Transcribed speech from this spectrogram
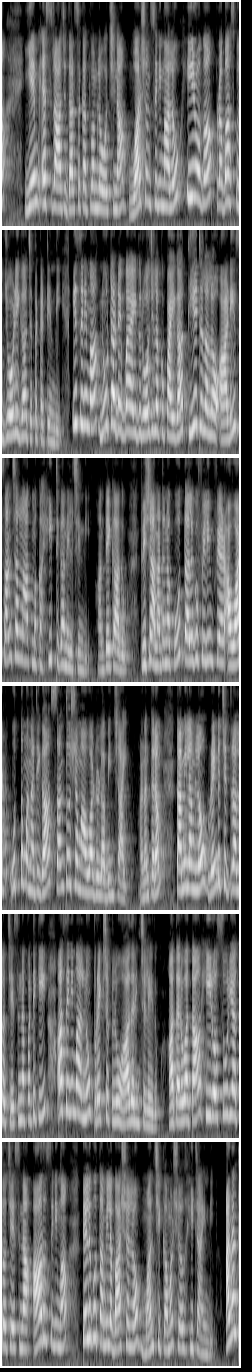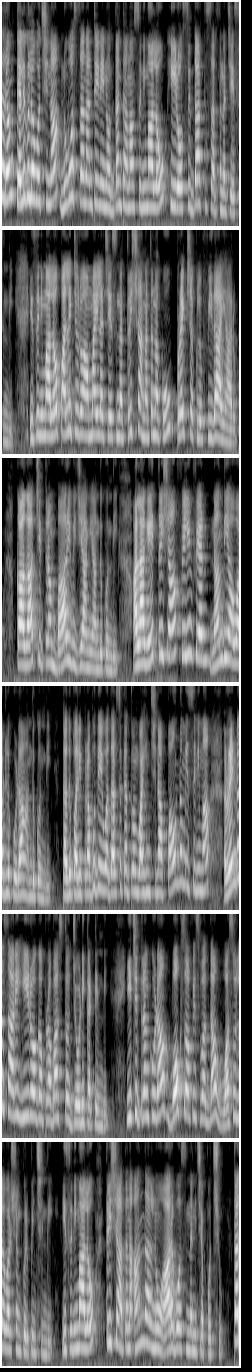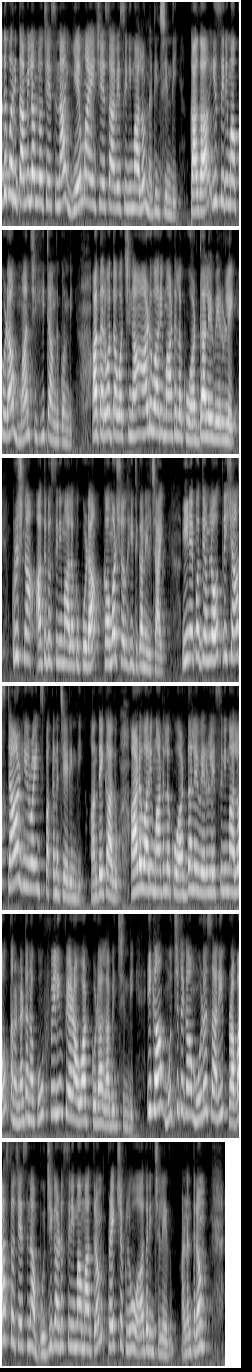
ఎంఎస్ రాజు దర్శకత్వంలో వచ్చిన వర్షం సినిమాలో హీరోగా ప్రభాస్కు జోడీగా జతకట్టింది. ఈ సినిమా నూట డెబ్బై ఐదు రోజులకు పైగా థియేటర్లలో ఆడి సంచలనాత్మక హిట్గా నిలిచింది. అంతేకాదు త్రిష నటనకు తెలుగు ఫిలింఫేర్ అవార్డు ఉత్తమ నటిగా సంతోషం అవార్డు లభించాయి. అనంతరం తమిళంలో రెండు చిత్రాల్లో చేసినప్పటికీ ఆ సినిమాలను ప్రేక్షకులు ఆదరించలేదు. ఆ తర్వాత హీరో సూర్యతో చేసిన ఆరు సినిమా తెలుగు తమిళ భాషల్లో మంచి కమర్షియల్ హిట్ అయింది. అనంతరం తెలుగులో వచ్చిన నువ్వొస్తానంటే నేను వద్దంటానా సినిమాలో హీరో సిద్ధార్థ్ సరసన చేసింది. ఈ సినిమాలో పల్లెటూరు అమ్మాయిల చేసిన త్రిష నటనకు ప్రేక్షకులు ఫిదా అయ్యారు. కాగా చిత్రం భారీ విజయాన్ని అందుకుంది. అలాగే త్రిష ఫిలింఫేర్ నంది అవార్డులు కూడా అందుకుంది. తదుపరి ప్రభుదేవ దర్శకత్వం వహించిన పౌర్ణమి సినిమా రెండోసారి హీరోగా ప్రభాస్తో జోడీ కట్టింది. ఈ చిత్రం కూడా బాక్స్ ఆఫీస్ వద్ద వసూళ్ళ వర్షం కురిపించింది. ఈ సినిమాలో త్రిష తన అందాలను ఆరబోసిందని చెప్పొచ్చు. తదుపరి తమిళంలో చేసిన ఏమాయ చేసావే సినిమాలో నటించింది. కాగా ఈ సినిమా కూడా మంచి హిట్ అందుకుంది. ఆ తర్వాత వచ్చిన ఆడువారి మాటలకు అర్థాలే వేరులే. కృష్ణ అతడు సినిమాలకు కూడా కమర్షియల్ హిట్గా నిలిచాయి. ఈ నేపథ్యంలో త్రిష స్టార్ హీరోయిన్స్ పక్కన చేరింది. అంతేకాదు ఆడవారి మాటలకు అర్థాలే వేరులే సినిమాలో తన నటనకు ఫిలింఫేర్ అవార్డు కూడా లభించింది. ఇక ముచ్చటగా మూడోసారి ప్రభాస్తో చేసిన బుజ్జిగాడు సినిమా మాత్రం ప్రేక్షకులు ఆదరించలేదు. అనంతరం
